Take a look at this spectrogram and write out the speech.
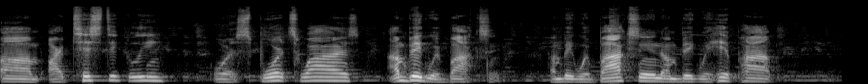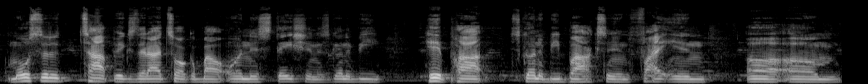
um, artistically or sports wise. I'm big with boxing. I'm big with boxing. I'm big with hip hop. Most of the topics that I talk about on this station is gonna be hip hop. It's gonna be boxing, fighting, uh, um,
